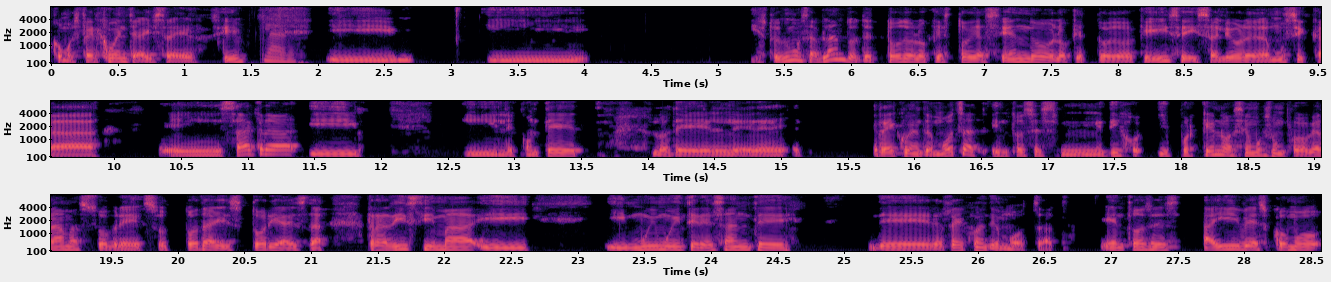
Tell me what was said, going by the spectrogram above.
como es frecuente a Israel, ¿sí? Claro. Y, y, y, estuvimos hablando de todo lo que estoy haciendo, lo que todo lo que hice, y salió de la música eh, sacra, y y le conté lo del eh, Requiem de Mozart, entonces me dijo, ¿y por qué no hacemos un programa sobre eso? Toda la historia esa rarísima y, y muy, muy interesante del Requiem de Mozart. Entonces ahí ves cómo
